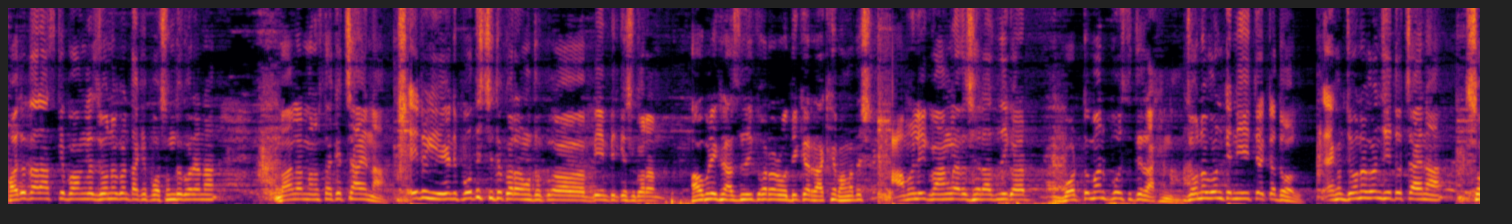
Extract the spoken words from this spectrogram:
হয়তো তারা আজকে বাংলার জনগণ তাকে পছন্দ করে না বাংলার মানুষ তাকে চায় না। এটুকুই এখানে প্রতিষ্ঠিত করার মতো বিএনপির কিছু করার না। আওয়ামী লীগ রাজনীতি করার অধিকার রাখে বাংলাদেশে? আওয়ামী লীগ বাংলাদেশের রাজনীতি করার বর্তমান পরিস্থিতি রাখে না। জনগণকে নিয়েই তো একটা দল। এখন জনগণ যেহেতু চায় না সো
